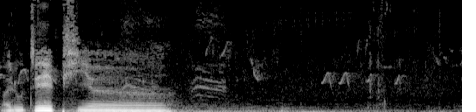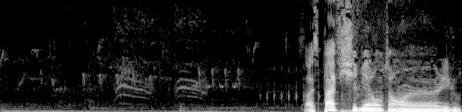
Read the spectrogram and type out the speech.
On va looter et puis... Euh... Ça reste pas affiché bien longtemps euh, les loots.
